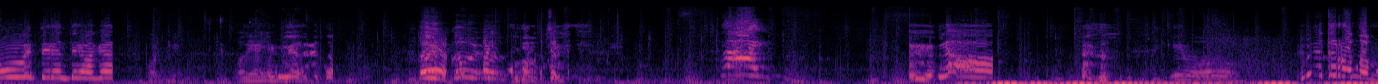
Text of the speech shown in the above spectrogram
¡Oh, este era entero acá! ¿Por qué? Hacer esto. ¡Ay! ¡Ay! ¡Ay! ¡No! ¡Qué bobo! ¡Este random!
